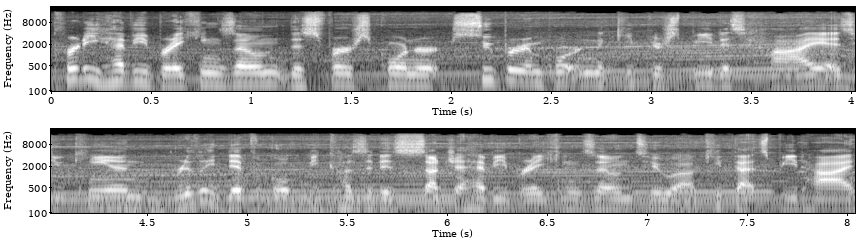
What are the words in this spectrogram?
Pretty heavy braking zone this first corner. Super important to keep your speed as high as you can. Really difficult because it is such a heavy braking zone to uh, keep that speed high.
